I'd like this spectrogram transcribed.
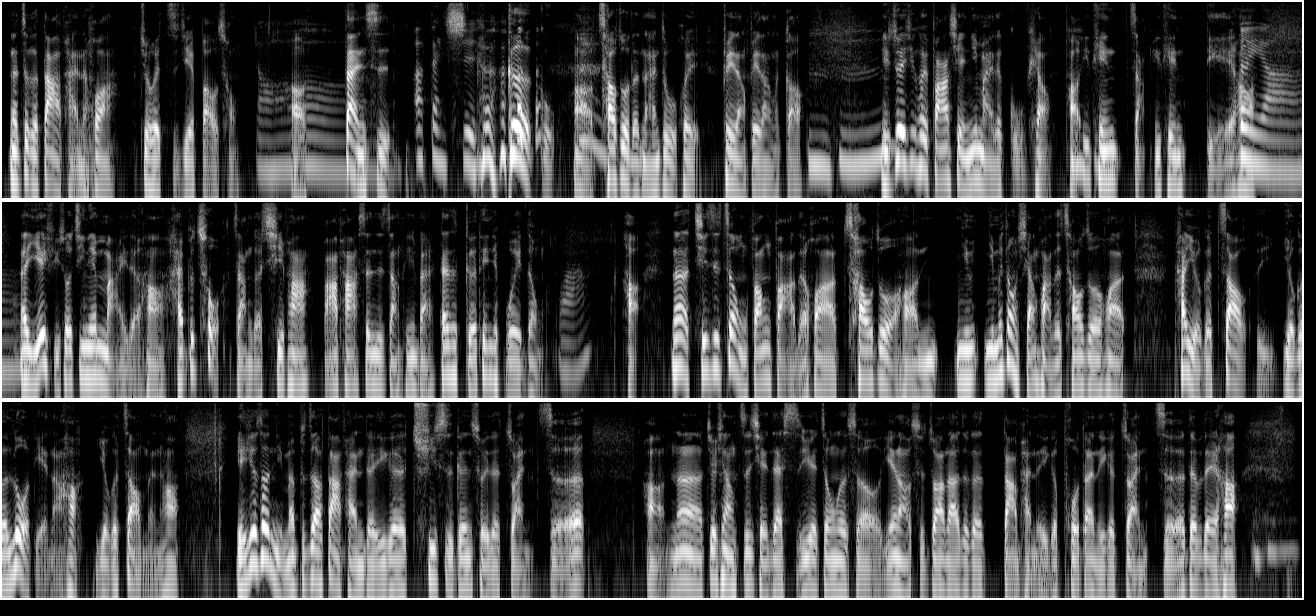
那这个大盘的话。就会直接爆冲哦，但是啊，但是 个股啊，操作的难度会非常非常的高。嗯哼，你最近会发现，你买的股票好一天涨一天跌哈。对呀。那也许说今天买的哈还不错，涨个七趴八趴，甚至涨停板，但是隔天就不会动了。哇。好，那其实这种方法的话，操作哈，你你你们这种想法的操作的话，它有个罩，有个弱点啊哈，有个罩门哈，也就是说你们不知道大盘的一个趋势跟随的转折。好，那就像之前在十月中的时候，严老师抓到这个大盘的一个波段的一个转折，对不对哈？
